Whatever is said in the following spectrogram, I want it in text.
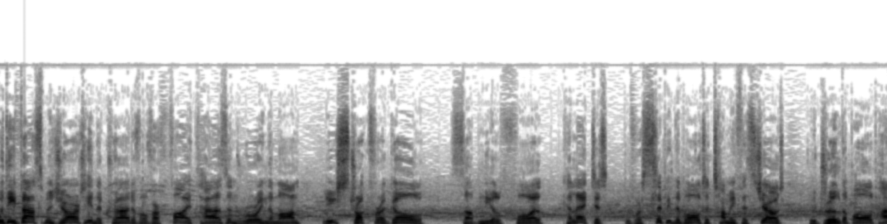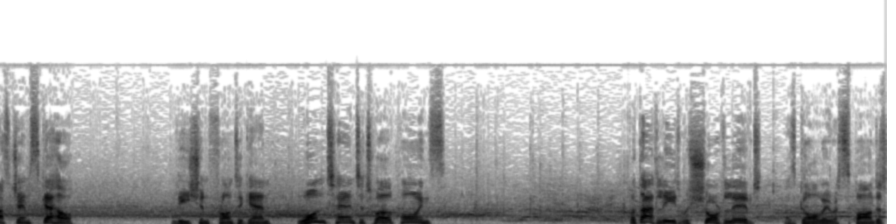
With the vast majority in the crowd of over 5,000 roaring them on, Laois struck for a goal. Sub Neil Foyle collected before slipping the ball to Tommy Fitzgerald, who drilled the ball past James Skehill. Laois in front again, 110 to 12 points. But that lead was short lived as Galway responded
